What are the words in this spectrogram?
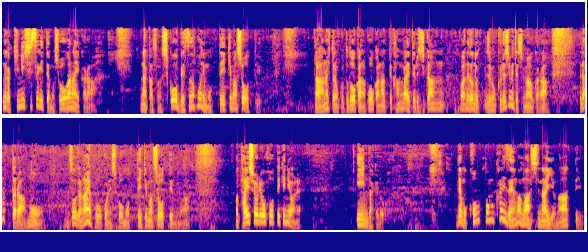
なんか気にしすぎてもしょうがないから、なんかその思考を別の方に持っていきましょうっていう。だからあの人のことどうかな、こうかなって考えてる時間はね、どんどん自分を苦しめてしまうから、だったらもう、そうじゃない方向に思考を持っていきましょうっていうのは、まあ、対症療法的にはね、いいんだけど、でも根本改善はまあしないよなっていう。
